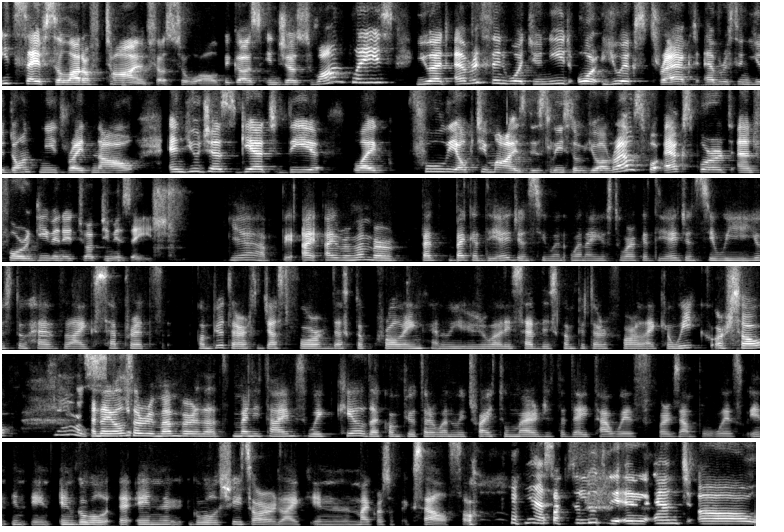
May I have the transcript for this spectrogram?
it saves a lot of time first of all because in just one place you add everything what you need or you extract everything you don't need right now and you just get the like fully optimize this list of urls for export and for giving it to optimization. Yeah i, I remember back, at the agency when, when i used to work at the agency we used to have like separate computers just for desktop crawling and we usually set this computer for like a week or so yes and i also yes. remember that many times we kill the computer when we try to merge the data with for example with in in, in google in google sheets or like in microsoft excel so yes absolutely uh, and uh,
